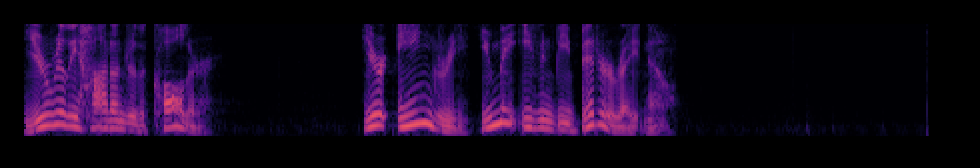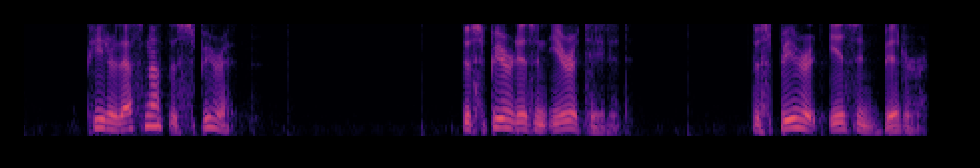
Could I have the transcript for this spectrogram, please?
You're really hot under the collar. You're angry. You may even be bitter right now. Peter, that's not the Spirit. The Spirit isn't irritated. The Spirit isn't bitter.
